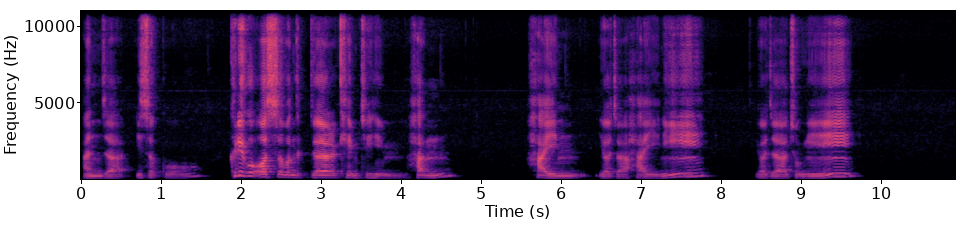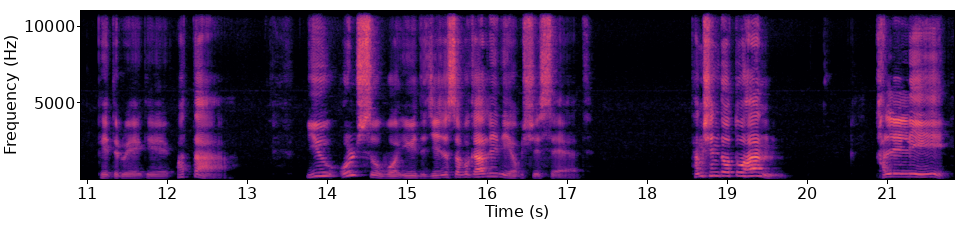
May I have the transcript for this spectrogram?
앉아 있었고, 그리고 a servant girl came to him. 한 하인, 여자 하인이, 여자 종이 베드로에게 왔다. You also were with Jesus of Galilee, she said. 당신도 또한 갈릴리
